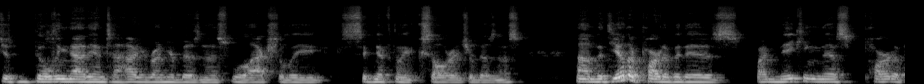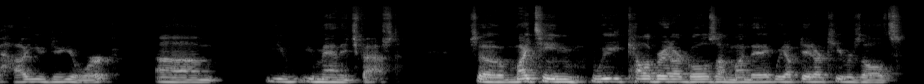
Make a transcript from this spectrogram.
just building that into how you run your business will actually significantly accelerate your business. Um, but the other part of it is by making this part of how you do your work, um, you you manage fast. So my team, we calibrate our goals on Monday, we update our key results,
